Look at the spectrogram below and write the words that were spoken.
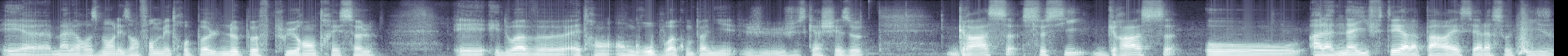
et euh, malheureusement, les enfants de métropole ne peuvent plus rentrer seuls et, doivent euh, être en, groupe ou accompagnés jusqu'à chez eux. Grâce, ceci, grâce à la naïveté, à la paresse et à la sottise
